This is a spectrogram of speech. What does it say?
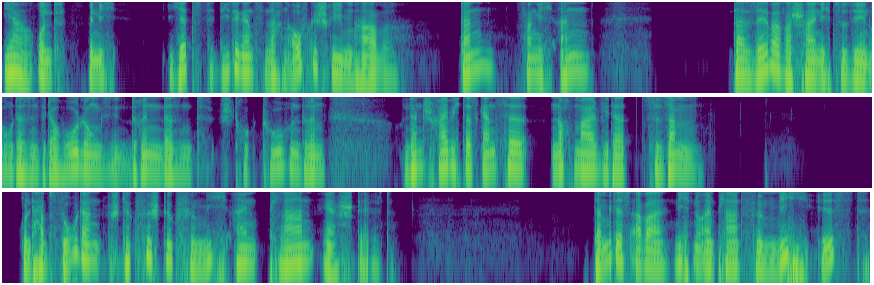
Ja, und wenn ich jetzt diese ganzen Sachen aufgeschrieben habe, dann fange ich an, da selber wahrscheinlich zu sehen, oh, da sind Wiederholungen drin, da sind Strukturen drin. Und dann schreibe ich das Ganze nochmal wieder zusammen. Und habe so dann Stück für Stück für mich einen Plan erstellt. Damit es aber nicht nur ein Plan für mich ist,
